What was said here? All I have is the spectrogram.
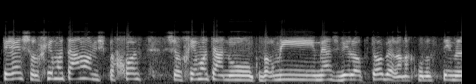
תראה, שולחים אותנו, המשפחות, שולחים אותנו כבר מ-7 לאוקטובר, אנחנו נוסעים ל...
